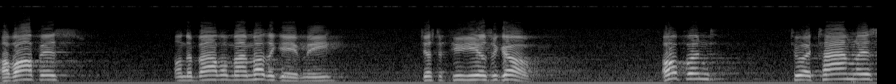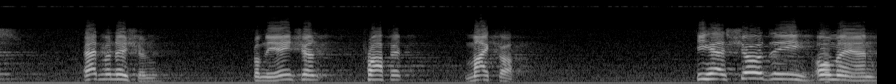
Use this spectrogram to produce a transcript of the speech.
of office on the Bible my mother gave me just a few years ago, opened to a timeless admonition from the ancient prophet Micah. He has showed thee, O man,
